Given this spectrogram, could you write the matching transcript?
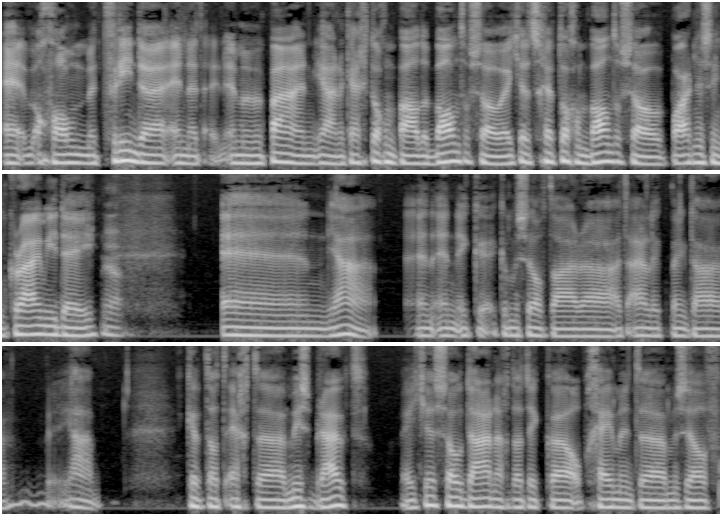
En gewoon met vrienden en, het, en met mijn pa. En ja, dan krijg je toch een bepaalde band of zo, weet je. Dat schept toch een band of zo. Partners in crime idee. Ja. En ja, en, en ik, ik heb mezelf daar uh, uiteindelijk ben ik daar, ja, ik heb dat echt uh, misbruikt. Weet je, zodanig dat ik uh, op een gegeven moment mezelf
